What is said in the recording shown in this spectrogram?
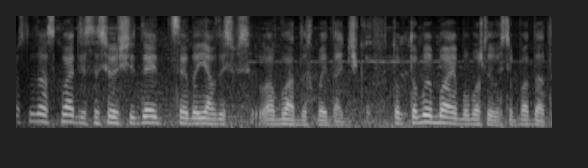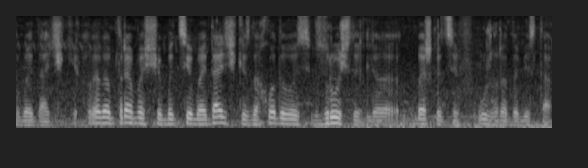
Основна складність на сьогоднішній день це наявність обладнаних майданчиків. Тобто ми маємо можливість обладнати майданчики, але нам треба, щоб ці майданчики знаходились в зручних для мешканців Ужгорода містах.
